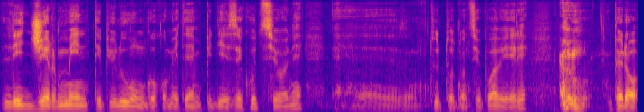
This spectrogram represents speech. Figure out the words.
leggermente più lungo come tempi di esecuzione, eh, tutto non si può avere, però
